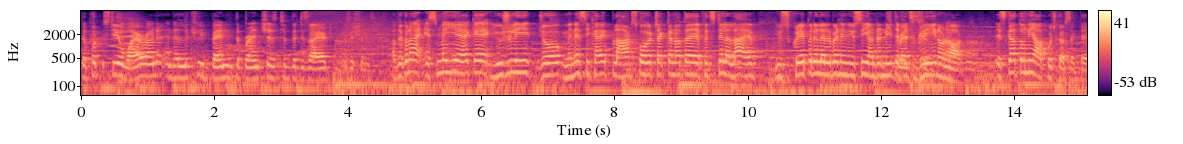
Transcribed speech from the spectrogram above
they'll put steel wire around it, and they'll literally bend the branches to the desired positions. अब देखो ना इसमें ये है कि यूजुअली जो मैंने सीखा है प्लांट्स को अगर चेक करना होता है if it's still alive you scrap it a little bit and you see underneath if it's green और नॉट इसका तो नहीं आप कुछ कर सकते.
